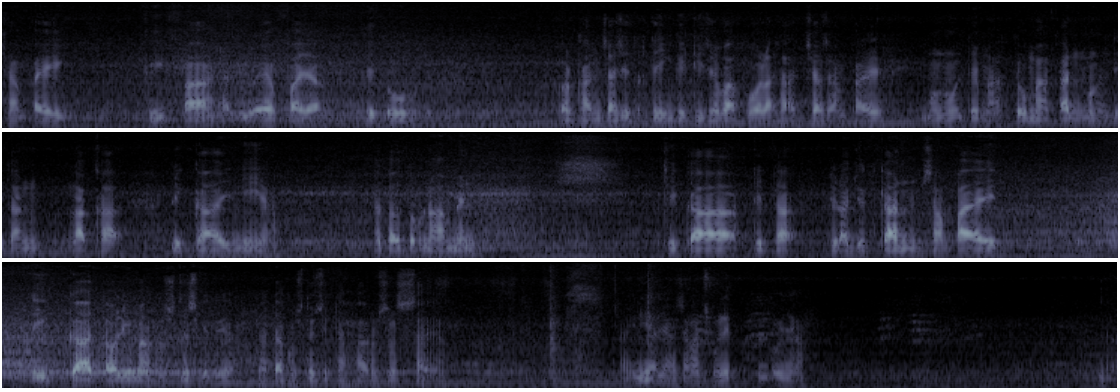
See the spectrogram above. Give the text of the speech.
Sampai FIFA dan UEFA ya itu organisasi tertinggi di sepak bola saja sampai mengultimatum akan menghentikan laga liga ini ya atau turnamen jika tidak dilanjutkan sampai 3 atau 5 Agustus gitu ya. Data Agustus sudah harus selesai ya. Nah, ini hal yang sangat sulit tentunya. Nah,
